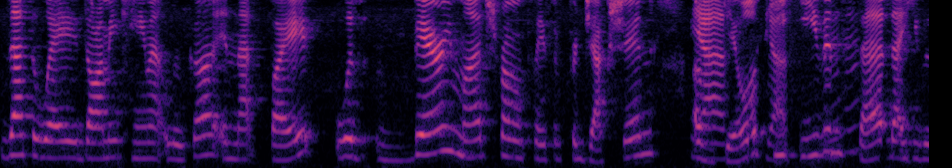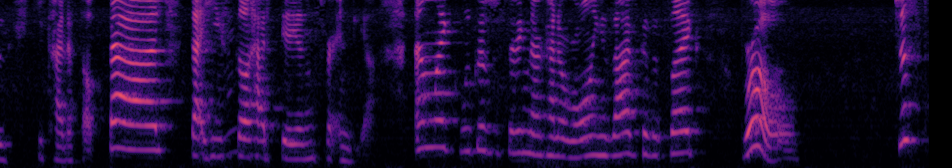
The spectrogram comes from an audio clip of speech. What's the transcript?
that the way Dami came at Luca in that fight was very much from a place of projection of Yes, guilt. yes. He even Mhm. said that he was he kind of felt bad, that he still had feelings for Indiyah. And like Luca's just sitting there kind of rolling his eyes because it's like, bro, just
